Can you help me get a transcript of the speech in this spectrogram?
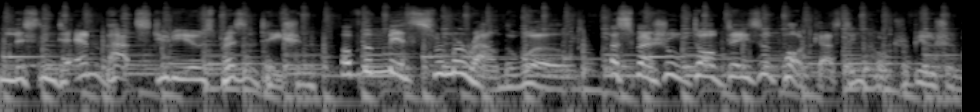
Been listening to MPAT Studios' presentation of the myths from around the world, a special Dog Days of Podcasting contribution.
